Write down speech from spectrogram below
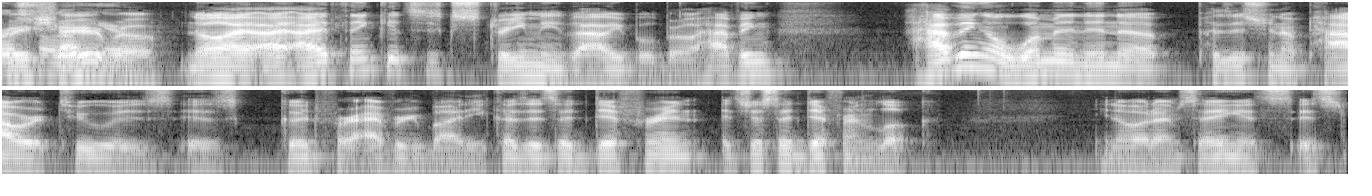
For universal. out sure, bro. No, I, I I think it's extremely valuable, bro. Having having a woman in a position of power too is is good for everybody because it's a different. It's just a different look. You know what I'm saying? It's it's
